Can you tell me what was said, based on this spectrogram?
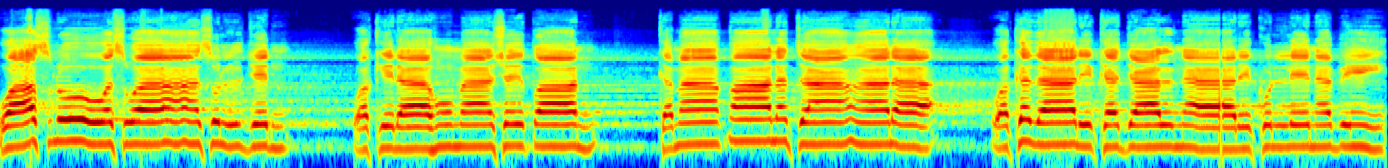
واصله وسواس الجن وكلاهما شيطان كما قال تعالى وكذلك جعلنا لكل نبي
